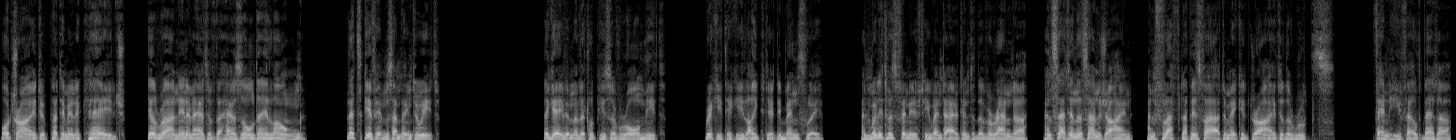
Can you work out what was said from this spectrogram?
or try to put him in a cage, he'll run in and out of the house all day long. Let's give him something to eat. They gave him a little piece of raw meat. Rikki Tikki liked it immensely, and when it was finished he went out into the veranda and sat in the sunshine and fluffed up his fur to make it dry to the roots. Then he felt better.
